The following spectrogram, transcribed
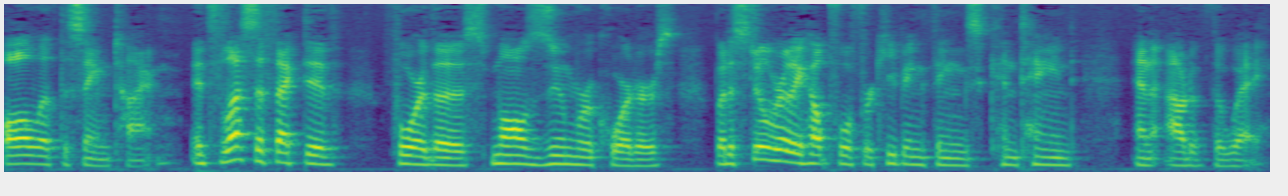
all at the same time. It's less effective for the small zoom recorders, but it's still really helpful for keeping things contained and out of the way.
